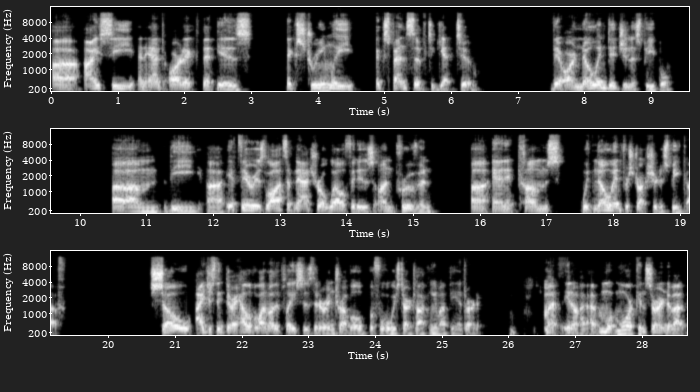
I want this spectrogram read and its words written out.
uh, I see an Antarctic that is extremely expensive to get to. There are no indigenous people. Um, the uh, if there is lots of natural wealth, it is unproven, uh, and it comes with no infrastructure to speak of. So I just think there are a hell of a lot of other places that are in trouble before we start talking about the Antarctic. My, you know, I'm more concerned about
